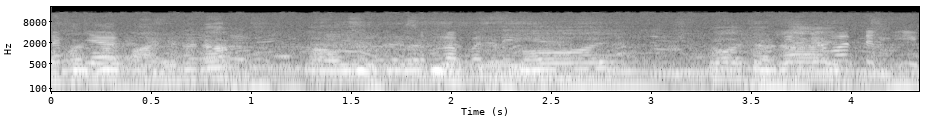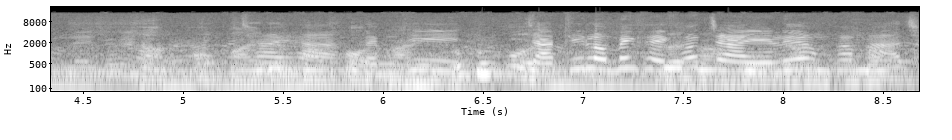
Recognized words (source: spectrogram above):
ตั้งเยอะนะครับเราอยู่ในระเบียบเรียบร้อยก็จะได้เรียกว่าเต็มอิ่มเลยใช่ไหมกลับออกไปใช่ด้วยควาค่ะมปลอดเต็มภัยที่ทุกๆคนจากที่เราไม่เคยเข้าใจเรื่องพระมหาช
